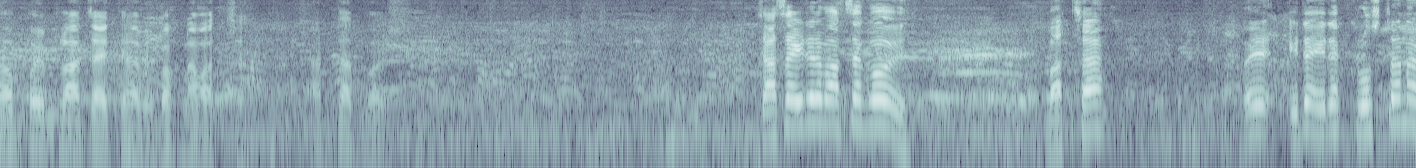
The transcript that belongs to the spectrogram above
নব্বই প্লাস যাইতে হবে বকনা বাচ্চা। আট দাঁত বয়স। চাচা এটার বাচ্চা কই? বাচ্চা? ওই এটা এটা ক্রোসটা না?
